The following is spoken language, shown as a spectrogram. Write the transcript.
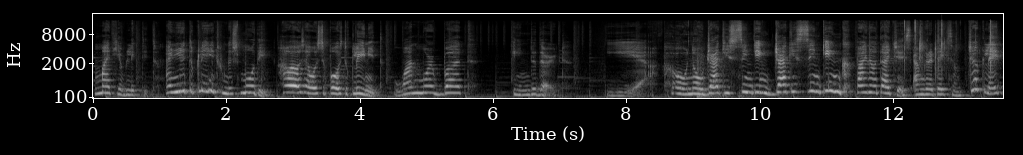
might have licked it. I needed to clean it from the smoothie. How else I was supposed to clean it? One more butt in the dirt. Yeah. Oh no, Jack is sinking. Jack is sinking. Final touches. I'm gonna take some chocolate.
